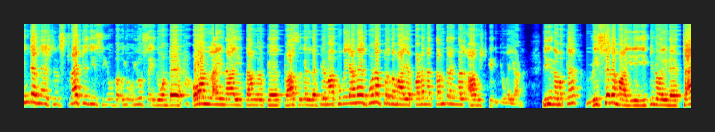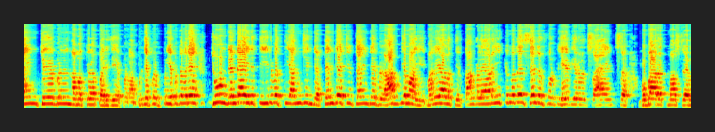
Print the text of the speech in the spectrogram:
international strategies use ചെയ്തുകൊണ്ട് ഓൺലൈനായി താങ്കൾക്ക് ക്ലാസുകൾ ലഭ്യമാക്കുകയാണ്. ഗുണപ്രദമായ പഠന തന്ത്രങ്ങൾ ആവിഷ്കരിക്കുകയാണ്. ഇനി നമുക്ക് വിശദമായി ഇഗ്നോയുടെ ടൈം ടേബിൾ നമുക്ക് പരിചയപ്പെടാം. പ്രിയപ്പെട്ടവരെ ജൂൺ രണ്ടായിരത്തി ഇരുപത്തി അഞ്ചിന്റെ ടെൻഡേറ്റീവ് ടൈം ടേബിൾ ആദ്യമായി മലയാളത്തിൽ താങ്കളെ അറിയിക്കുന്നത് centre for behavioural science Mubarak master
